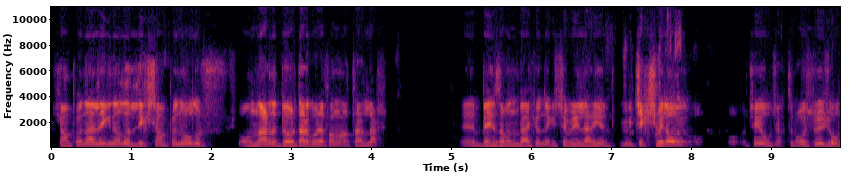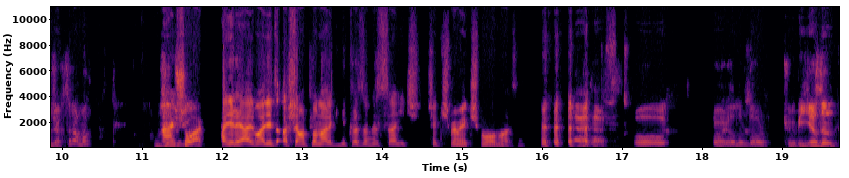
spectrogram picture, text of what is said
Şampiyonlar Ligi'ni alır, lig şampiyonu olur. İşte onlar da dörder gole falan atarlar. E, Benzema'nın belki önüne geçebilirler. Yine bir çekişmeli oy, şey olacaktır, oy süreci olacaktır ama yani şu var. Hani Real Madrid Şampiyonlar Ligi'ni kazanırsa hiç çekişme mekişme olmaz. Yani. evet evet. O öyle olur doğru. Çünkü bir yazın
